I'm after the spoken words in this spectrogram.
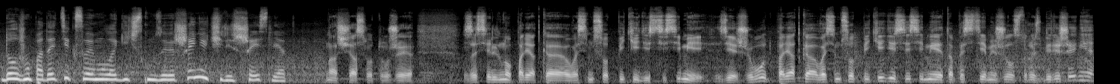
должен подойти к своему логическому завершению через 6 лет. У нас сейчас вот уже заселено порядка 850 семей. Здесь живут порядка 850 семей, это по системе жилстройсбережения.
